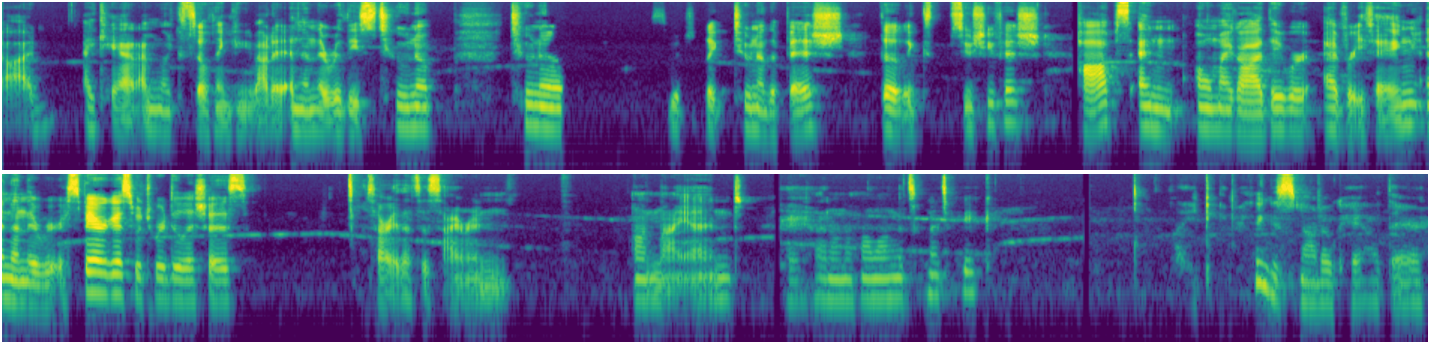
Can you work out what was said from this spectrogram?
god. I can't. I'm like still thinking about it. And then there were these tuna tuna which like tuna the fish the like sushi fish pops and oh my god they were everything. And then there were asparagus which were delicious. Sorry that's a siren on my end. Okay i don't know how long it's gonna take. Like everything is not okay out there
